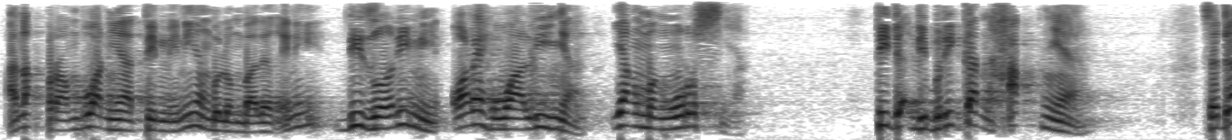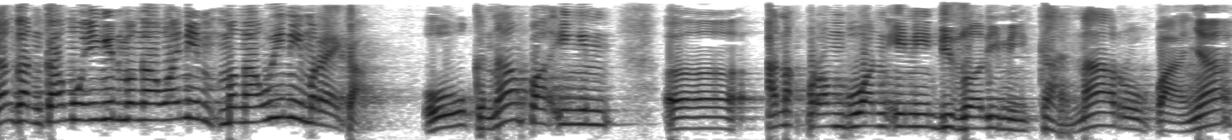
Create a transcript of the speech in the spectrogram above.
Anak perempuan yatim ini yang belum balik ini dizolimi oleh walinya yang mengurusnya. Tidak diberikan haknya. Sedangkan kamu ingin mengawini, mengawini mereka. Oh, kenapa ingin uh, anak perempuan ini dizalimi? Karena rupanya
